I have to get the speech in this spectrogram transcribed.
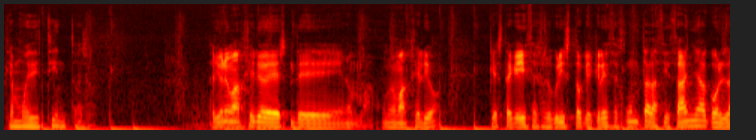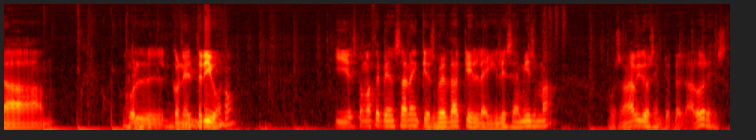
que es muy distinto. Hay un evangelio de, de- no, un evangelio que este que dice Jesucristo que crece junta la cizaña con la con el, con el trigo, ¿no? Y esto me hace pensar en que es verdad que en la iglesia misma pues han habido siempre pecadores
